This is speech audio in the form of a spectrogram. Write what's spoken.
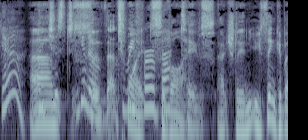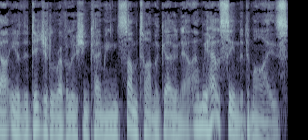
Yeah, and um, just, you so know, that's to why refer it back to. Actually, and you think about, you know, the digital revolution came in some time ago now, and we have seen the demise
